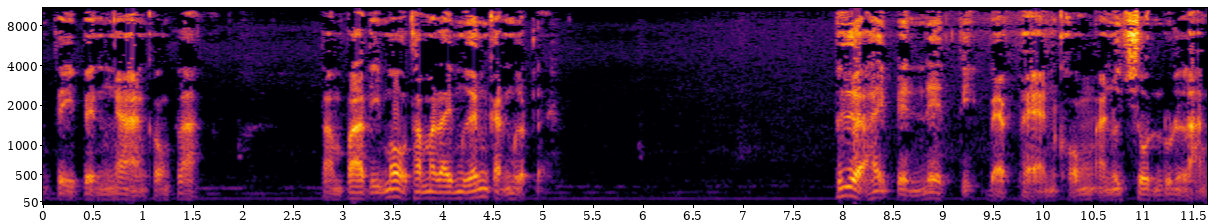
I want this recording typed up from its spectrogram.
ๆ ที่เป็นงานของพระทำปาติโมกทำอะไรเหมือนกันหมดเลย เพื่อให้เป็นเนติแบบแผนของอนุชนรุ่นหลัง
